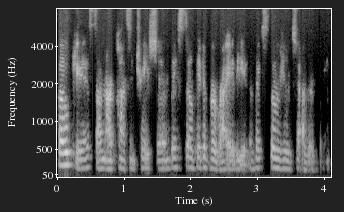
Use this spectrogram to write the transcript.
focus on our concentration, they still get a variety of exposure to other things.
